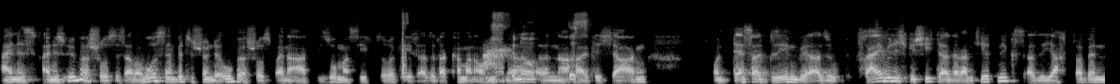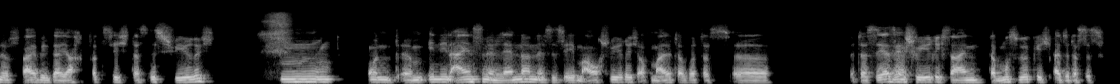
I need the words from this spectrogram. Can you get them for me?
eines, eines Überschusses. Aber wo ist denn bitte schön der Überschuss bei einer Art, die so massiv zurückgeht? Also da kann man auch nicht mehr genau. äh, nachhaltig das jagen. Und deshalb sehen wir, also freiwillig geschieht da garantiert nichts. Also Yachtverbände, freiwilliger Yachtverzicht, das ist schwierig. Mm, und ähm, in den einzelnen Ländern ist es eben auch schwierig. Auf Malta wird das, äh, wird das sehr, sehr schwierig sein. Da muss wirklich, also dass es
